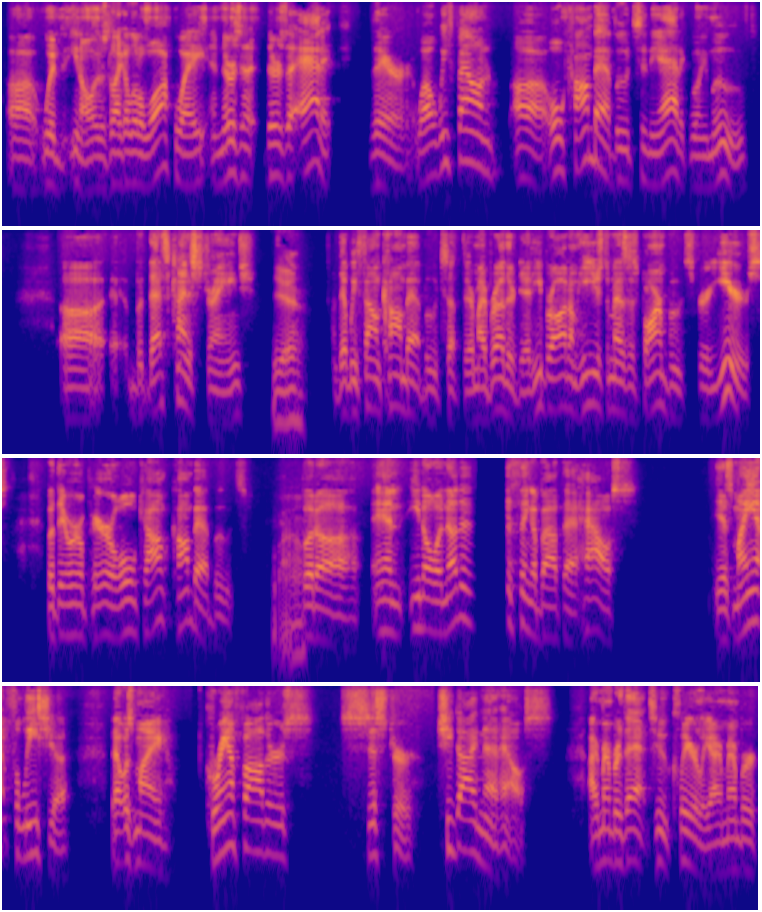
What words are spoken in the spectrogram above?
uh, would, you know, it was like a little walkway. And there's a there's an attic there. Well, we found uh, old combat boots in the attic when we moved, uh, but that's kind of strange Yeah. That we found combat boots up there. My brother did. He brought them. He used them as his barn boots for years, but they were a pair of old com- combat boots. Wow. But uh, and you know another thing about that house is my aunt Felicia. That was my grandfather's sister. She died in that house. I remember that too clearly. I remember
